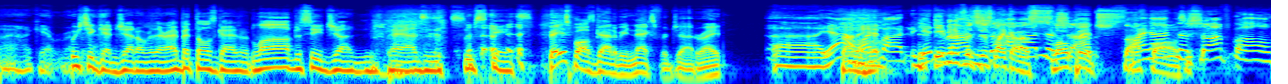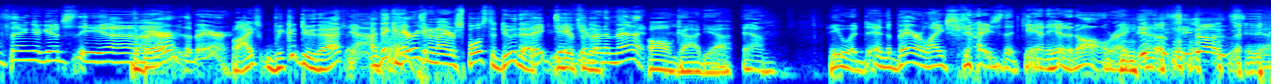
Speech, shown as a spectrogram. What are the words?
I can't remember. We should get Judd over there. I bet those guys would love to see Judd in pads and some skates. Baseball's got to be next for Judd, right? Uh, yeah. Trying to What hit- about getting even him if on it's just so- like a how about in the slow soft- pitch Why not in softball? the softball thing against the uh, The bear? The bear. Well, I, we could do that. Yeah, I think well, Harrigan and I are supposed to do that. They'd here take for him the- in a minute. Oh God, yeah. Yeah. He would, and the bear likes guys that can't hit at all, right? Yes, he does. There.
